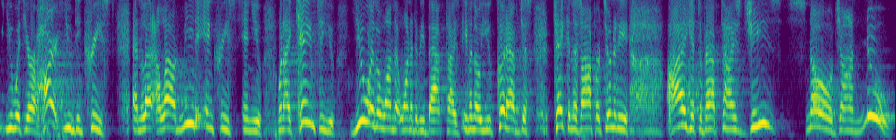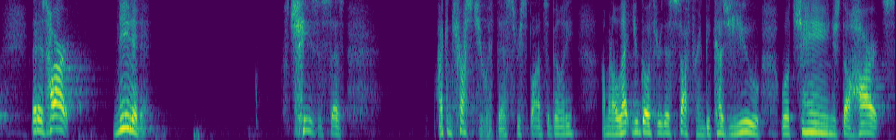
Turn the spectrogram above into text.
You, with your heart, you decreased and let, allowed me to increase in you. When I came to you, you were the one that wanted to be baptized, even though you could have just taken this opportunity. I get to baptize Jesus. No, John knew that his heart needed it. Jesus says, I can trust you with this responsibility. I'm going to let you go through this suffering because you will change the hearts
